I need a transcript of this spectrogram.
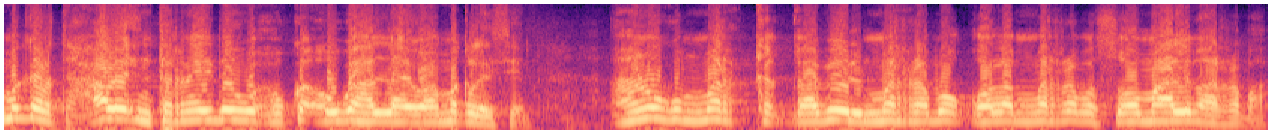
ma garata xalay internetyada wuxuu ka uga hadlaya waa maqlayseen. Anigu marka qabiil ma rabo qola ma rabo soomaali baan rabaa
